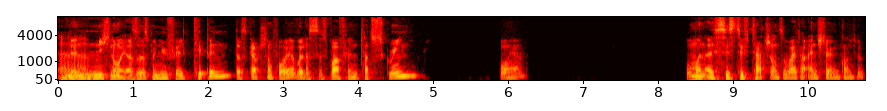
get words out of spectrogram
Äh, Ne, nicht neu. Also das Menüfeld Tippen, das gab es schon vorher, weil das, das war für ein Touchscreen vorher. Wo man Assistive Touch und so weiter einstellen konnte.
